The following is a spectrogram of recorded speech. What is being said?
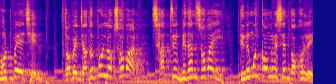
ভোট পেয়েছেন। তবে যাদবপুর লোকসভার সাতটি বিধানসভাই তৃণমূল কংগ্রেসের দখলে।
